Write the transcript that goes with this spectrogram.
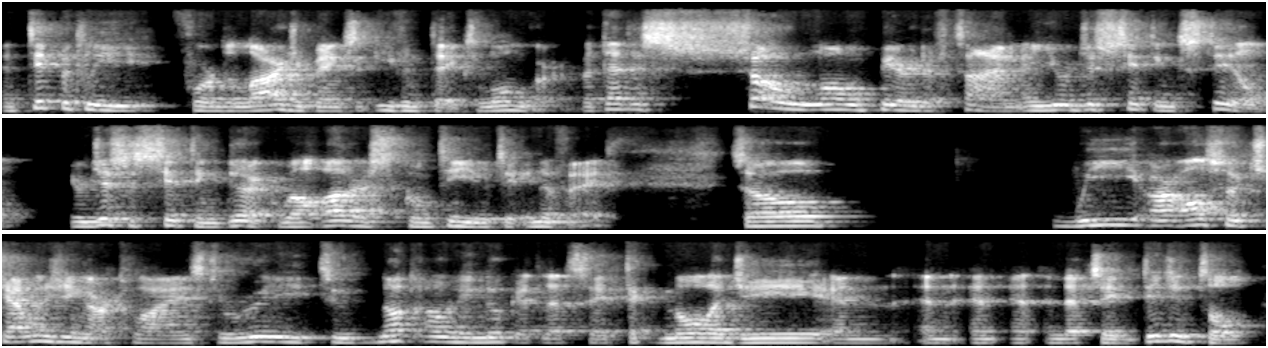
and typically for the larger banks it even takes longer. But that is so long period of time and you're just sitting still. You're just a sitting duck while others continue to innovate. So we are also challenging our clients to really to not only look at let's say technology and and and, and let's say digital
